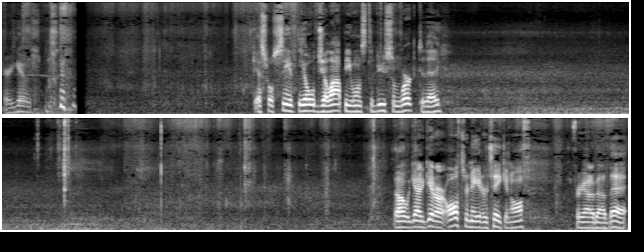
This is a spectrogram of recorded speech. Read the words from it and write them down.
There he goes. Guess we'll see if the old jalopy wants to do some work today. Oh, we got to get our alternator taken off. Forgot about that.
